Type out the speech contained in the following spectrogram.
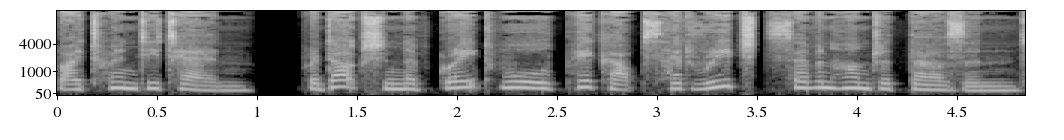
By 2010, production of Great Wall pickups had reached 700,000.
